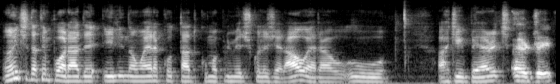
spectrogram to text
antes da temporada ele não era cotado como a primeira escolha geral, era o RJ Barrett. RJ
